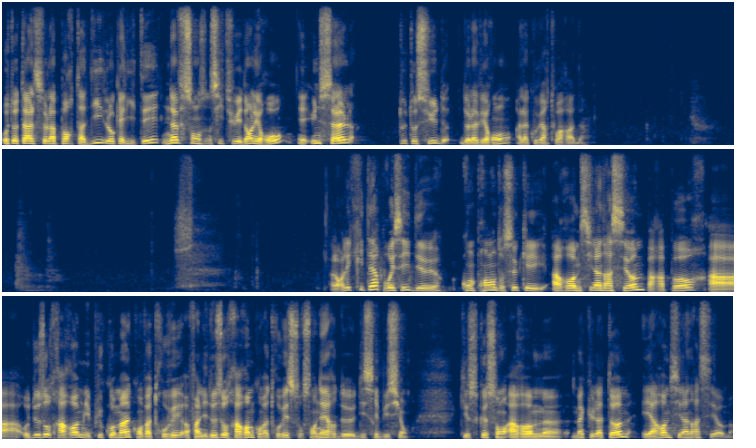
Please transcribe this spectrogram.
Au total, cela porte à dix localités. Neuf sont situées dans l'Hérault et une seule tout au sud de l'Aveyron, à la couvertoire Alors les critères pour essayer de comprendre ce qu'est arôme cylindracéum par rapport aux deux autres arômes les plus communs qu'on va trouver, enfin les deux autres arômes qu'on va trouver sur son aire de distribution, que sont arôme maculatum et arôme cylindracéum.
